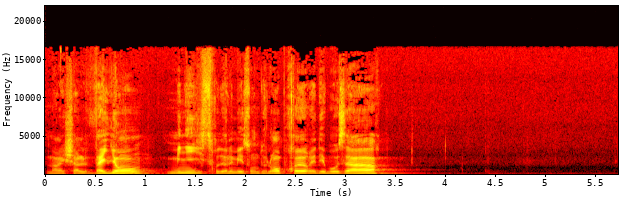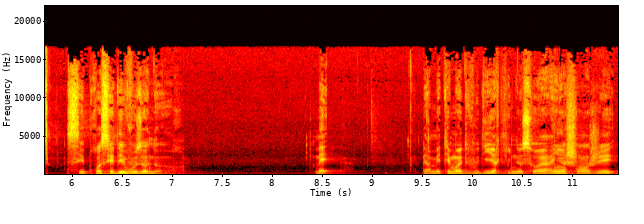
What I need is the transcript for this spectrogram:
le maréchal Vaillant, ministre de la Maison de l'Empereur et des Beaux-Arts. Ces procédés vous honorent. Mais permettez-moi de vous dire qu'il ne saurait rien changer,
